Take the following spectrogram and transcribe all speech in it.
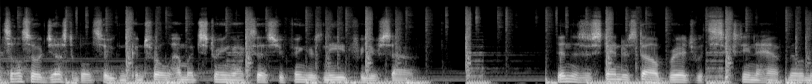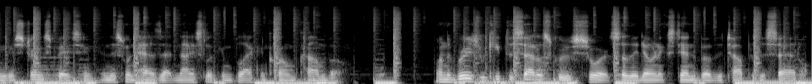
It's also adjustable so you can control how much string access your fingers need for your sound. Then there's a standard style bridge with 16.5mm string spacing, and this one has that nice looking black and chrome combo. On the bridge we keep the saddle screws short so they don't extend above the top of the saddle.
